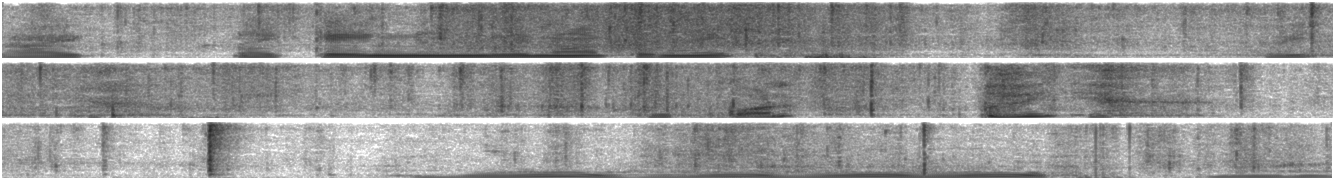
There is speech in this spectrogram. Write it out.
ได้ได้แกงหนึ่งเลยนะตรงนี้เฮ้ยเก็บก้อนเฮ้ยโอ้โหนะฮะ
